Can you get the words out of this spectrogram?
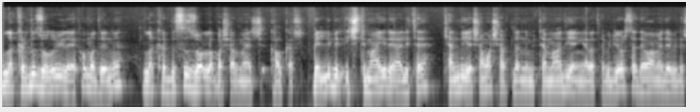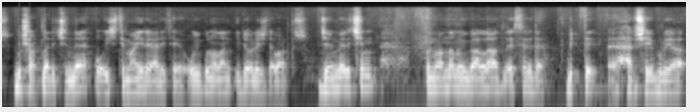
lakırdı zoruyla yapamadığını lakırdısı zorla başarmaya kalkar. Belli bir içtimai realite kendi yaşama şartlarını mütemadiyen yaratabiliyorsa devam edebilir. Bu şartlar içinde o içtimai realiteye uygun olan ideoloji de vardır. Cemil için Ümran'dan Uygarlığa adlı eseri de bitti. Her şeyi buraya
